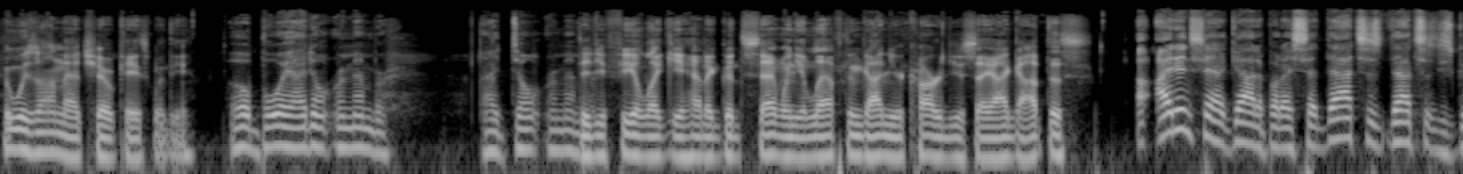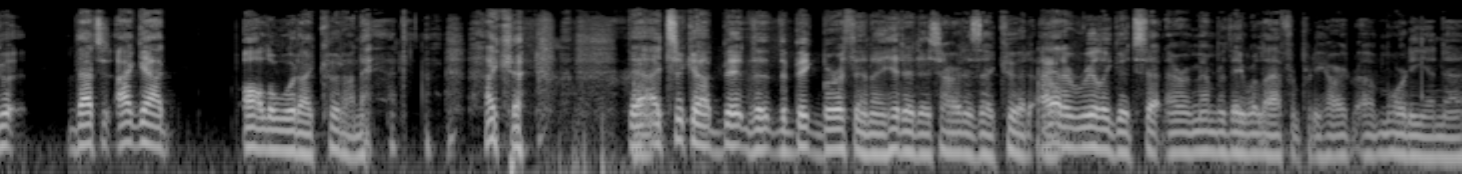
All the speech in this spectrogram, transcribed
Who was on that showcase with you? oh boy, I don't remember. I don't remember. Did you feel like you had a good set when you left and got in your car? Did you say, I got this? I, I didn't say I got it, but I said that's as that's as good. That's I got all the wood I could on that. I got. I took out bit, the the Big Bertha and I hit it as hard as I could. I had a really good set, and I remember they were laughing pretty hard. Uh, Morty and uh,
